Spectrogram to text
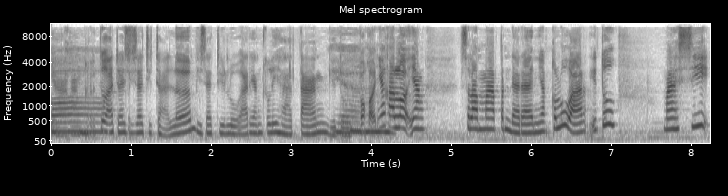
ya. Oh. kanker itu ada bisa di dalam bisa di luar yang kelihatan gitu. Iya. pokoknya kalau yang selama pendarahannya keluar itu masih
